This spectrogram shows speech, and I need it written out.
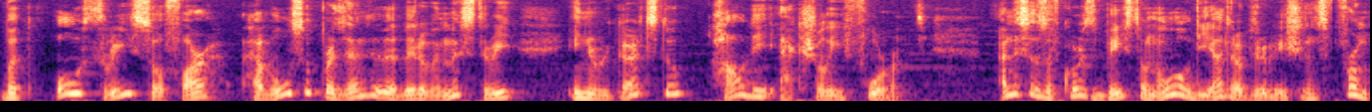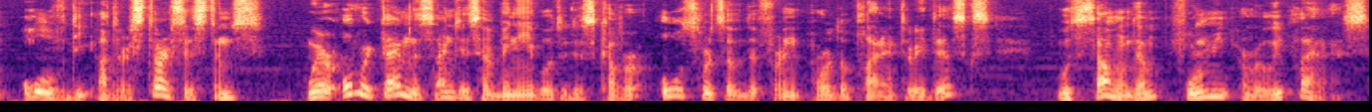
But all three so far have also presented a bit of a mystery in regards to how they actually formed. And this is of course based on all of the other observations from all of the other star systems, where over time the scientists have been able to discover all sorts of different protoplanetary disks, with some of them forming early planets.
